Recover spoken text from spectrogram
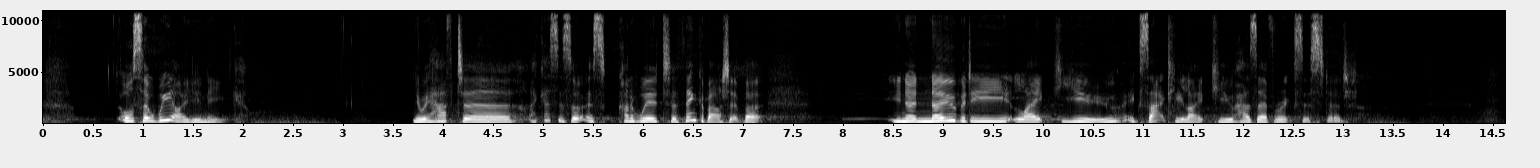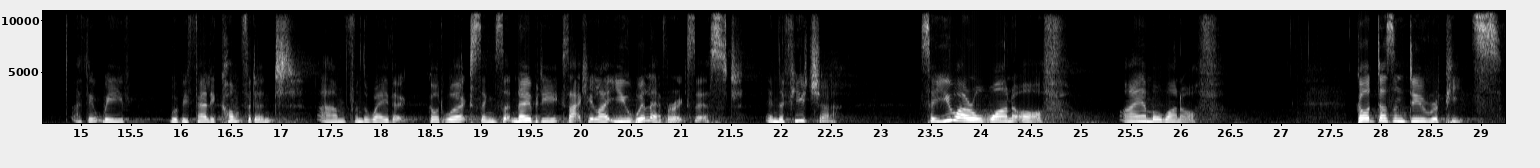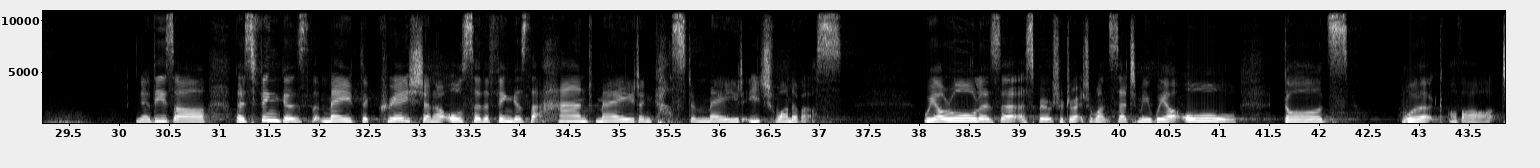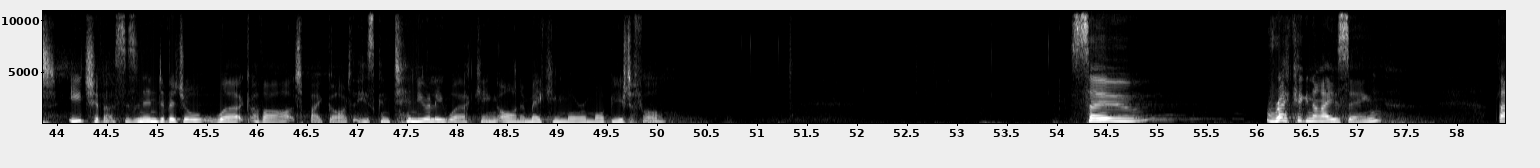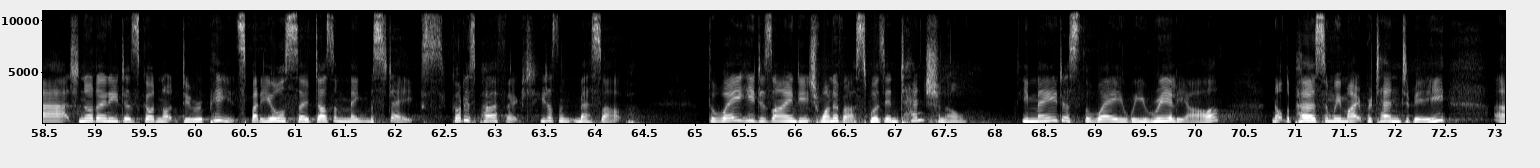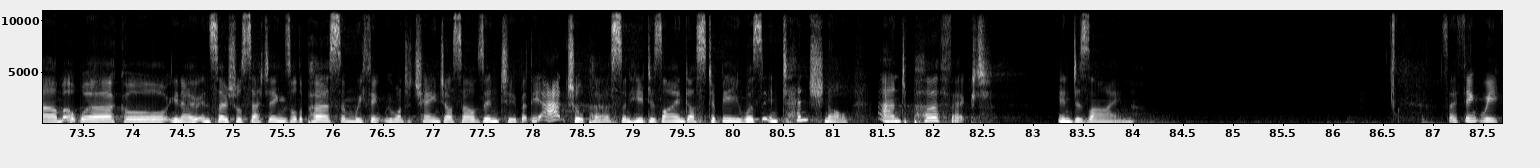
Also, we are unique. You know, we have to, I guess it's, it's kind of weird to think about it, but you know, nobody like you, exactly like you, has ever existed. I think we would be fairly confident um, from the way that God works things that nobody exactly like you will ever exist in the future. So you are a one off. I am a one off. God doesn't do repeats. You know, these are those fingers that made the creation are also the fingers that handmade and custom made each one of us. We are all, as a, a spiritual director once said to me, we are all God's work of art. Each of us is an individual work of art by God that He's continually working on and making more and more beautiful. So, recognizing that not only does God not do repeats, but He also doesn't make mistakes. God is perfect, He doesn't mess up. The way He designed each one of us was intentional. He made us the way we really are, not the person we might pretend to be um, at work or you know in social settings, or the person we think we want to change ourselves into. But the actual person He designed us to be was intentional and perfect in design. So I think we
